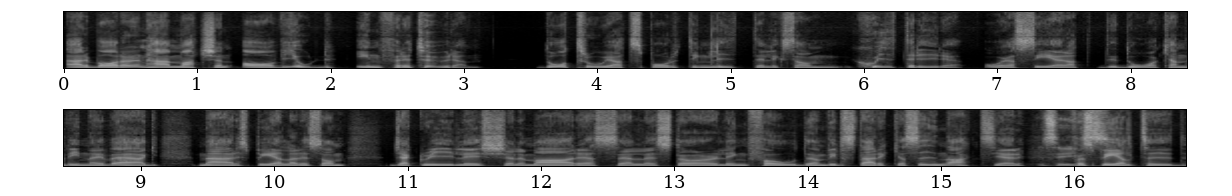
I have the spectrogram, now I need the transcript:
är bara den här matchen avgjord inför returen, då tror jag att Sporting lite liksom skiter i det och jag ser att det då kan rinna iväg när spelare som Jack Grealish eller Mares eller Sterling, Foden vill stärka sina aktier för speltid.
